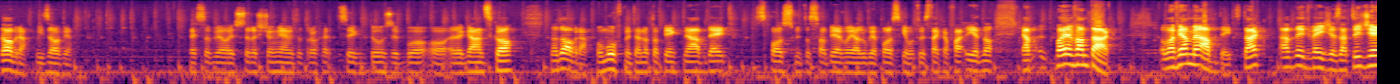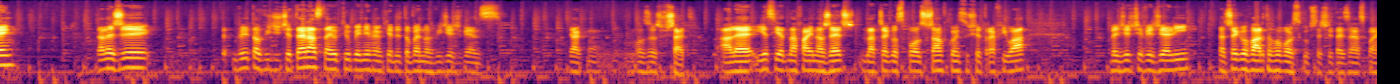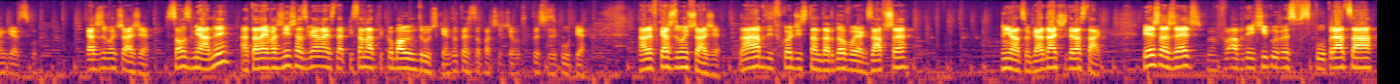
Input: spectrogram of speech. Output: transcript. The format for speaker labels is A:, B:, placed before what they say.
A: Dobra, widzowie. Tutaj sobie o, jeszcze rozciągniemy to trochę cyk żeby było o elegancko. No dobra, pomówmy ten oto piękny update. Spolszczmy to sobie, bo ja lubię polskie, bo to jest taka fa- jedno. Ja powiem wam tak. Omawiamy update, tak? Update wejdzie za tydzień. Zależy. Wy to widzicie teraz na YouTubie, nie wiem kiedy to będą widzieć, więc jak możesz wszedł. Ale jest jedna fajna rzecz, dlaczego spolszczam w końcu się trafiła. Będziecie wiedzieli, dlaczego warto po polsku przeczytać zamiast po angielsku. W każdym bądź razie, są zmiany, a ta najważniejsza zmiana jest napisana tylko małym druczkiem. To też zobaczycie, bo to też jest głupie. No ale w każdym bądź razie, na update wchodzi standardowo jak zawsze. Nie ma co gadać. I teraz tak. Pierwsza rzecz w update'iku to jest współpraca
